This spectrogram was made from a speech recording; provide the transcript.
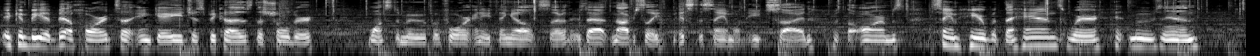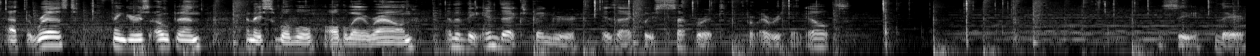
It can be a bit hard to engage just because the shoulder wants to move before anything else. So there's that. And obviously it's the same on each side with the arms. Same here with the hands where it moves in at the wrist, fingers open, and they swivel all the way around. And then the index finger is actually separate from everything else. Let's see, there.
